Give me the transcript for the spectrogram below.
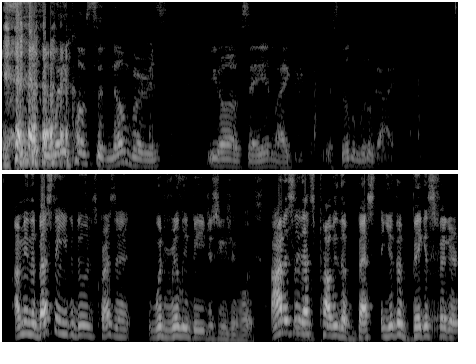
but when it comes to numbers, you know what I'm saying? Like we're still the little guy. I mean, the best thing you could do as president would really be just use your voice. Honestly, that's probably the best. You're the biggest figure.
